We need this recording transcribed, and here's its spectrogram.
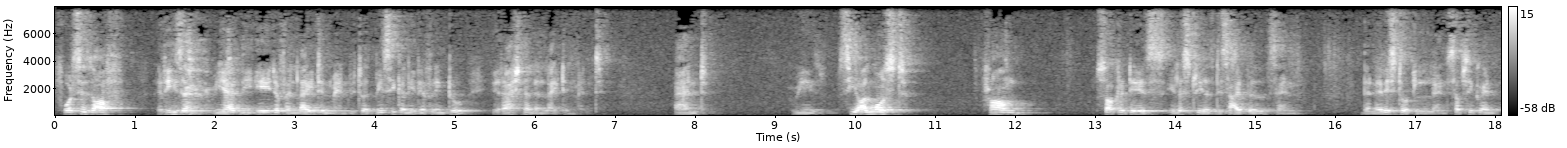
forces of reason. We had the age of enlightenment, which was basically referring to irrational enlightenment. And we see almost from Socrates' illustrious disciples and then Aristotle and subsequent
